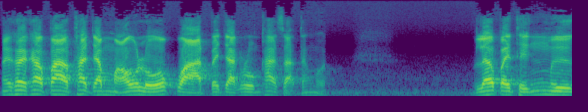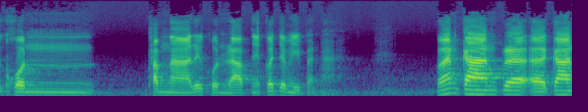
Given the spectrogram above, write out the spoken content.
ไม่ค่อยเข้าเป้า ถ้าจะเหมาโหลกวาดไปจากโรงฆ่าสัตว์ทั้งหมด แล้วไปถึงมือคนทำนาหรือคนรับเนี่ยก็จะมีปัญหา เพราะฉะนั้นการการ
